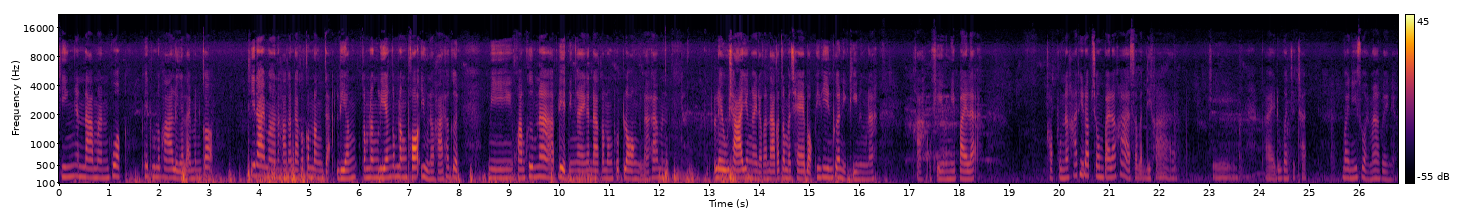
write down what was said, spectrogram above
พิงค์อันดามันพวกเพชรบุรพาหรืออะไรมันก็ ที่ได้มานะคะ กันดาก็กำลังจะเลี้ยงกำลังเลี้ยงกำลังเพาะอยู่นะคะ ถ้าเกิดมีความคืบหน้าอัปเดตยังไง กันดากำลังทดลองอยู่นะ ถ้ามันเร็วช้ายังไงเดี๋ยวกันดาก็จะมาแชร์บอกพี่ๆเพื่อนอีกทีนึงนะค่ะ โอเค วันนี้ไปแล้ว ขอบคุณนะคะที่รับชมไปแล้วค่ะ สวัสดีค่ะโอเคไปดูกันชัดๆใบนี้สวยมากเลยเนี่ย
